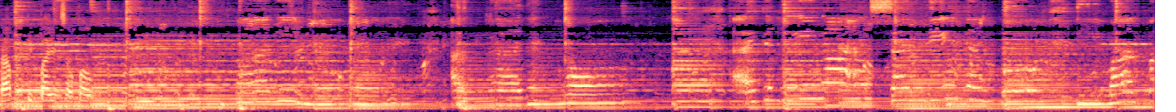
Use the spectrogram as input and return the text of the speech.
Dapat iba yung sopaw. Ay kalinga ang sandigan ko Di magpapalala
